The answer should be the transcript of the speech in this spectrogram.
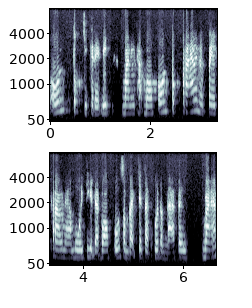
ប្អូនទុកជា credit បានន័យថាបងប្អូនទុកប្រើនៅពេលក្រោយណាមួយទៀតដែលបងប្អូនសម្រេចចិត្តតែធ្វើដំណើរទៅបាន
